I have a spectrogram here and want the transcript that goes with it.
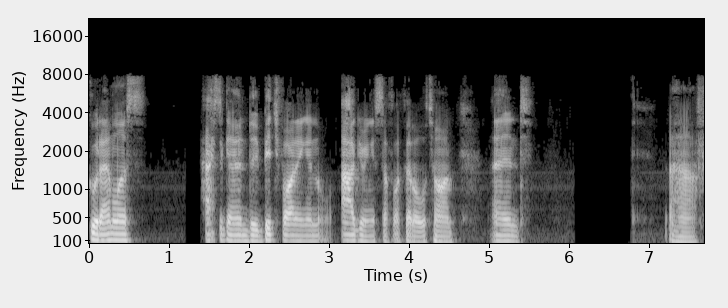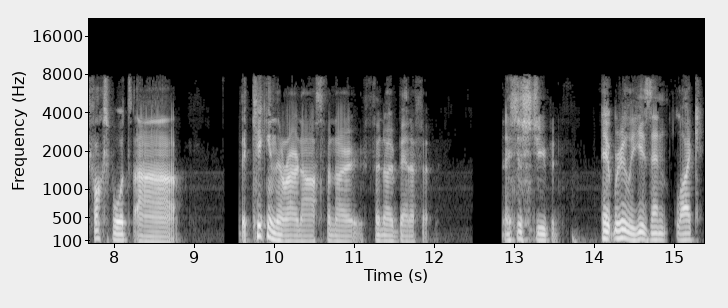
good analyst, has to go and do bitch fighting and arguing and stuff like that all the time. And uh, Fox Sports are they're kicking their own ass for no for no benefit. It's just stupid. It really is. And like,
